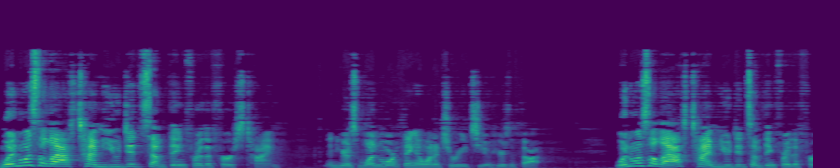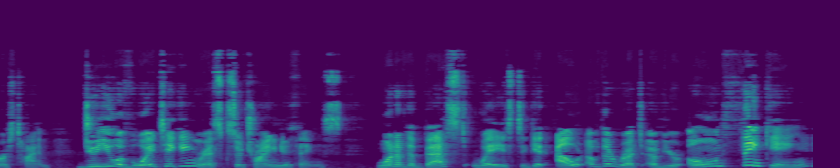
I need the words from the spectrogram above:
When was the last time you did something for the first time? And here's one more thing I wanted to read to you. Here's a thought. When was the last time you did something for the first time? Do you avoid taking risks or trying new things? One of the best ways to get out of the rut of your own thinking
